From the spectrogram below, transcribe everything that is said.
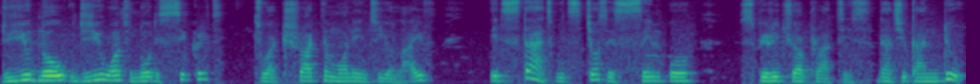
Do you know do you want to know the secret to attracting money into your life? It starts with just a simple spiritual practice that you can do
